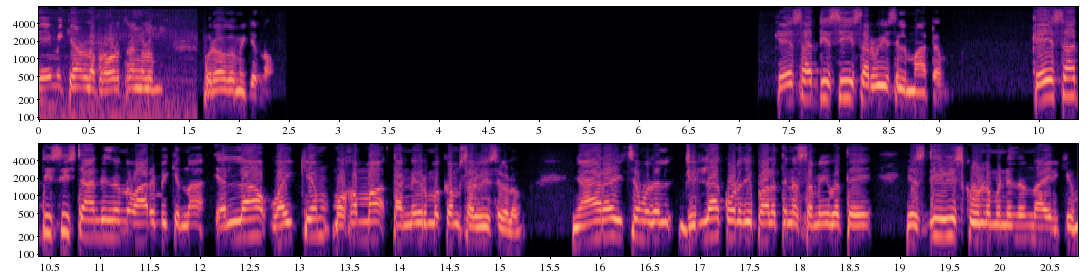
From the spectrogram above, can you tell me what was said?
നിയമിക്കാനുള്ള പ്രവർത്തനങ്ങളും പുരോഗമിക്കുന്നു. K S R T C സർവീസിൽ മാറ്റം. K S R T C സ്റ്റാൻഡിൽ നിന്നും ആരംഭിക്കുന്ന എല്ലാ വൈക്കം മുഹമ്മ തണ്ണീർമുക്കം സർവീസുകളും ഞായറാഴ്ച മുതൽ ജില്ലാ കോടതി പാലത്തിന് സമീപത്തെ എസ് ഡി വി സ്കൂളിന് മുന്നിൽ നിന്നായിരിക്കും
